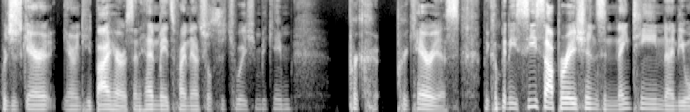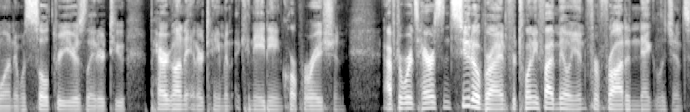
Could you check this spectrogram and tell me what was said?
which is guar- guaranteed by Harrison, Handmade's financial situation became prec- precarious. The company ceased operations in 1991 and was sold three years later to Paragon Entertainment, a Canadian corporation. Afterwards, Harrison sued O'Brien for 25 million for fraud and negligence,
